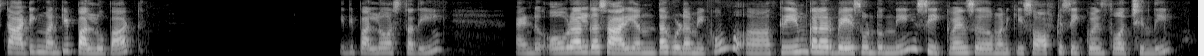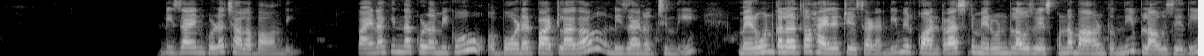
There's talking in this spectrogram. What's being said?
స్టార్టింగ్ మనకి పళ్ళు పార్ట్. ఇది పళ్ళు వస్తుంది. అండ్ ఓవరాల్గా సారీ అంతా కూడా మీకు క్రీమ్ కలర్ బేస్ ఉంటుంది. సీక్వెన్స్ మనకి సాఫ్ట్ సీక్వెన్స్తో వచ్చింది. డిజైన్ కూడా చాలా బాగుంది. పైన కింద కూడా మీకు బోర్డర్ పార్ట్ లాగా డిజైన్ వచ్చింది. మెరూన్ కలర్తో హైలైట్ చేశాడండి. మీరు కాంట్రాస్ట్ మెరూన్ బ్లౌజ్ వేసుకున్న బాగుంటుంది బ్లౌజ్ ఇది.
